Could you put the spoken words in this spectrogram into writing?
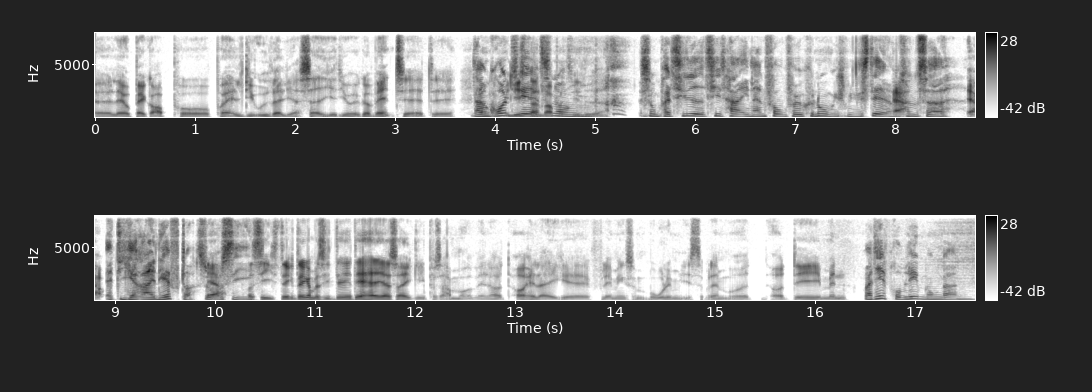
øh, lave backup på, på alle de udvalg, jeg sad i. De er jo ikke vant til, at øh, der er en grund til, at sådan nogle, partileder. sådan nogle partiledere tit har en eller anden form for økonomisk ministerium, ja. Ja. sådan så, Ja. at de kan regne efter, så at sige. præcis. Det, det kan man sige, det, det havde jeg så ikke lige på samme måde, vel, og, og heller ikke øh, Flemming som boligminister på den måde. Og det, men Var det et problem nogle gange?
